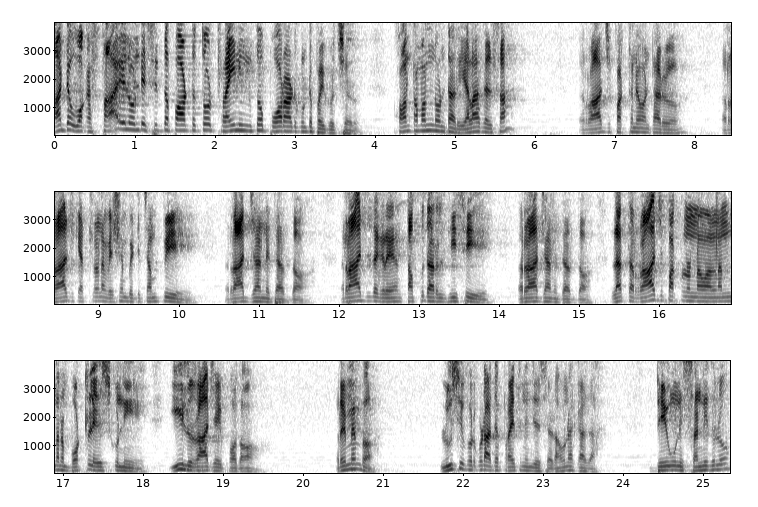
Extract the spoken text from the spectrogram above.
అంటే ఒక స్థాయిలో ఉండే సిద్ధపాటుతో ట్రైనింగ్తో పోరాడుకుంటూ పైకి వచ్చారు కొంతమంది ఉంటారు. ఎలా తెలుసా? రాజు పక్కనే ఉంటారు. రాజుకి ఎట్లన్నా విషం పెట్టి చంపి రాజ్యాన్ని తెద్దాం. రాజు దగ్గర తప్పుదారులు తీసి రాజ్యాన్ని తెద్దాం. లేకపోతే రాజు పక్కన ఉన్న వాళ్ళందరం బొట్టలు వేసుకుని వీళ్ళు రాజు అయిపోదాం. రిమెంబర్ లూసిఫర్ కూడా అదే ప్రయత్నం చేశాడు. అవునా కదా? దేవుని సన్నిధిలో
